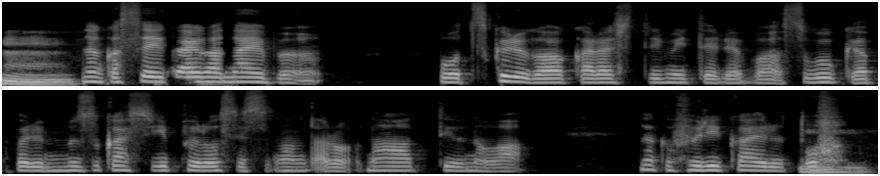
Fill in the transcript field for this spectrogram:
うん。なんか正解がない分こう作る側からしてみてればすごくやっぱり難しいプロセスなんだろうなっていうのはなんか振り返るとうん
